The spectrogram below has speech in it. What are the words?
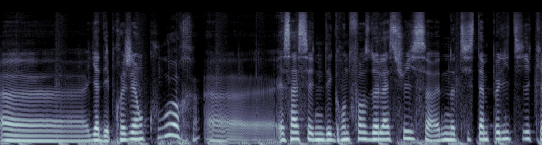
euh, il y a des projets en cours. euh, et ça, c'est une des grandes forces de la Suisse, de notre système politique.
